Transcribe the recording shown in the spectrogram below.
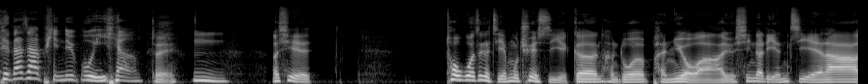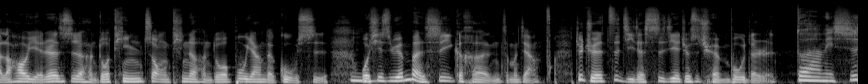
对，大家的频率不一样。对，嗯，而且。透过这个节目，确实也跟很多朋友啊有新的连接啦，然后也认识了很多听众，听了很多不一样的故事。嗯、我其实原本是一个很怎么讲，就觉得自己的世界就是全部的人。对啊，你是。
